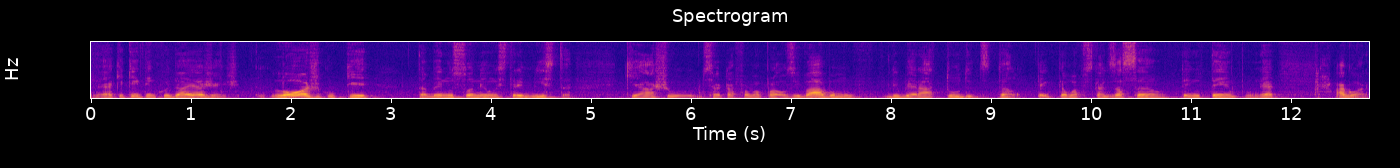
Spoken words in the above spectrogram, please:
Né? Aqui quem tem que cuidar é a gente. Lógico que também não sou nenhum extremista que acho, de certa forma, plausível. Ah, vamos liberar tudo. Não, tem que ter uma fiscalização, tem o tempo, né? Agora,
